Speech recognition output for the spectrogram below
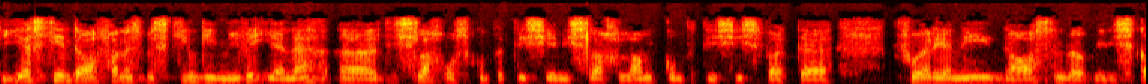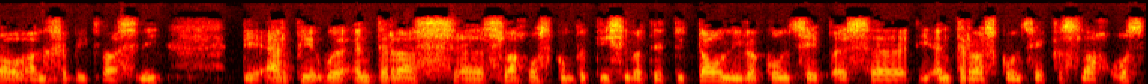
die eerste een daarvan is miskien die nuwe ene, uh die slagos kompetisie en die slaglam kompetisies wat uh voorheen nie naaste op hierdie skaal aangebied was nie. Die RPO Interras uh, slagos kompetisie wat 'n totaal nuwe konsep is, uh die Interras konsep vir slagos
